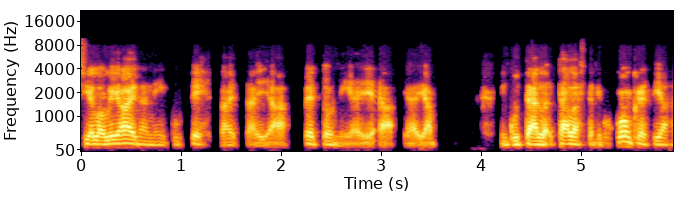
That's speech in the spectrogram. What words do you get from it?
siellä oli aina niin kuin tehtaita ja betonia ja, ja, ja niin kuin tällä, tällaista niin kuin konkreettia,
